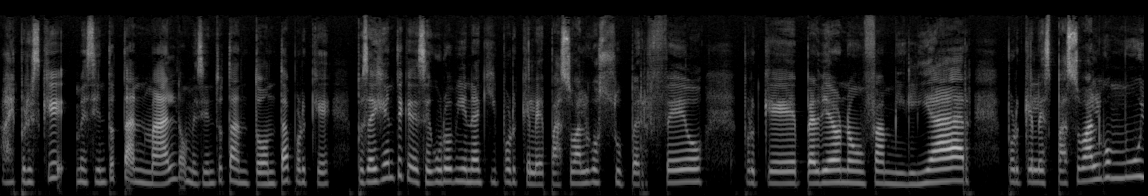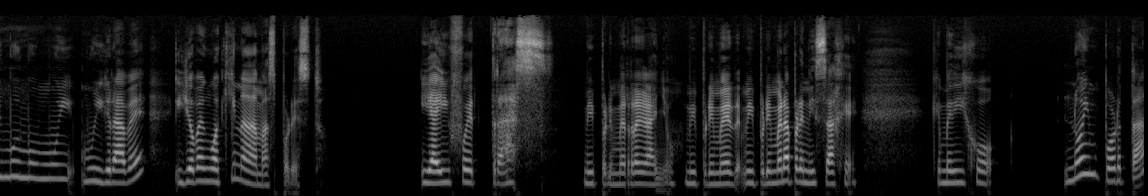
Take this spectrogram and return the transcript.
ay, pero es que me siento tan mal o me siento tan tonta porque pues hay gente que de seguro viene aquí porque le pasó algo súper feo, porque perdieron a un familiar, porque les pasó algo muy, muy, muy, muy, muy grave y yo vengo aquí nada más por esto. Y ahí fue tras mi primer regaño, mi primer, mi primer aprendizaje, que me dijo, no importa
